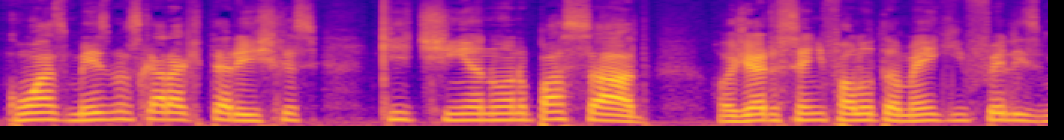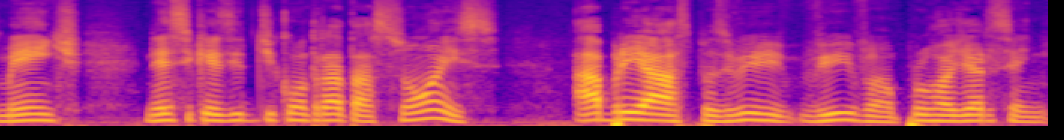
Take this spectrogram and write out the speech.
com as mesmas características que tinha no ano passado. Rogério Ceni falou também que infelizmente nesse quesito de contratações abre aspas, vivam para o Rogério Senna.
